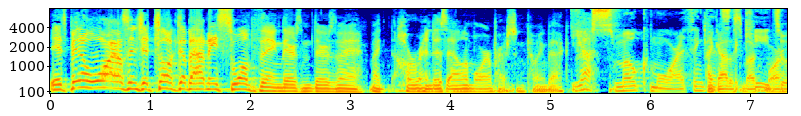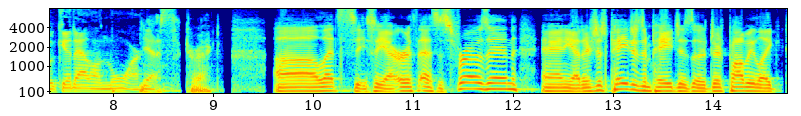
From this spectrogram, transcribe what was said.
It's been a while since you talked about me, Swamp Thing. There's there's my, my horrendous Alan Moore impression coming back. Gotta smoke more. I think I gotta the smoke key more. to a good Alan Moore. Yes, correct. Uh, let's see. So yeah, Earth S is frozen, and yeah, there's just pages and pages. Uh, there's probably like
